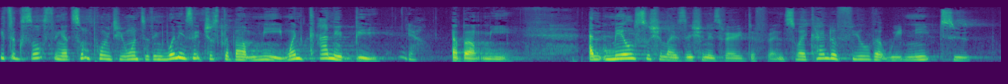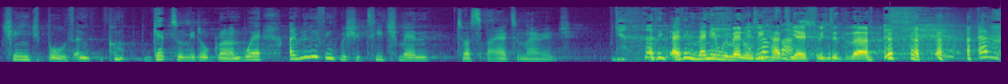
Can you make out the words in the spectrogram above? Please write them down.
it's exhausting. At some point, you want to think, when is it just about me? When can it be yeah. about me? And male socialization is very different. So I kind of feel that we need to change both and come, get to a middle ground where I really think we should teach men to aspire to marriage. I think, I think many women would be happier that. if we did that. um,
